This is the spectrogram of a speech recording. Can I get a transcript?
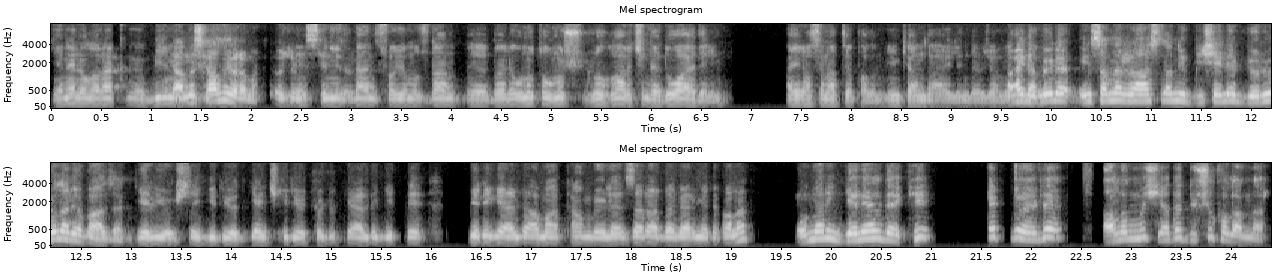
genel olarak e, bilmediğimiz Yalnız kalmıyor ama. Özür neslimizden, soyumuzdan e, böyle unutulmuş ruhlar için de dua edelim. Hayır hasenat yapalım. imkan dahilinde hocam. Aynen böyle insanlar rahatsızlanıyor. Bir şeyler görüyorlar ya bazen. Geliyor işte gidiyor, genç gidiyor, çocuk geldi gitti. Biri geldi ama tam böyle zarar da vermedi falan. Onların geneldeki hep böyle alınmış ya da düşük olanlar.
